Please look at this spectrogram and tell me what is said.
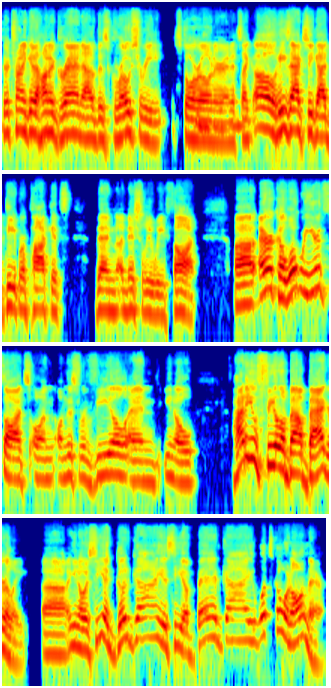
they're trying to get a hundred grand out of this grocery store mm-hmm. owner, and it's like, oh, he's actually got deeper pockets than initially we thought. Uh, Erica, what were your thoughts on on this reveal? And you know, how do you feel about Baggerly? Uh, you know, is he a good guy? Is he a bad guy? What's going on there?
